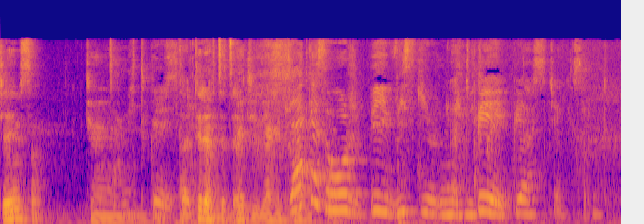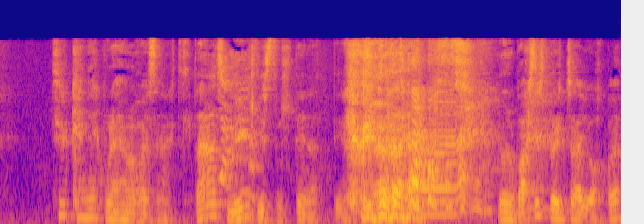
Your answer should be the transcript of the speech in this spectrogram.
Jameson. Тийм. Мэдгүй. За тэр хавцаа заа. Jack-аас өөр би виски ер нь Би би бас яг гэсэн. Тэр коньяк бүр амар гой санагдтал. Даас мэгэл ирсэн л дээ над дээр. Нөр багшч барьж байгаа юу байхгүй?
